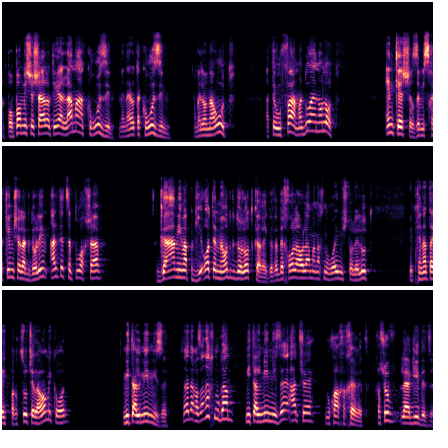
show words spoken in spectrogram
אפרופו מי ששאל אותי, למה הקרוזים, מניות הקרוזים, המלונאות, התעופה, מדוע הן עולות? אין קשר, זה משחקים של הגדולים, אל תצפו עכשיו, גם אם הפגיעות הן מאוד גדולות כרגע, ובכל העולם אנחנו רואים השתוללות מבחינת ההתפרצות של האומיקרון, מתעלמים מזה. בסדר? אז אנחנו גם מתעלמים מזה עד שיוכח אחרת. חשוב להגיד את זה.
